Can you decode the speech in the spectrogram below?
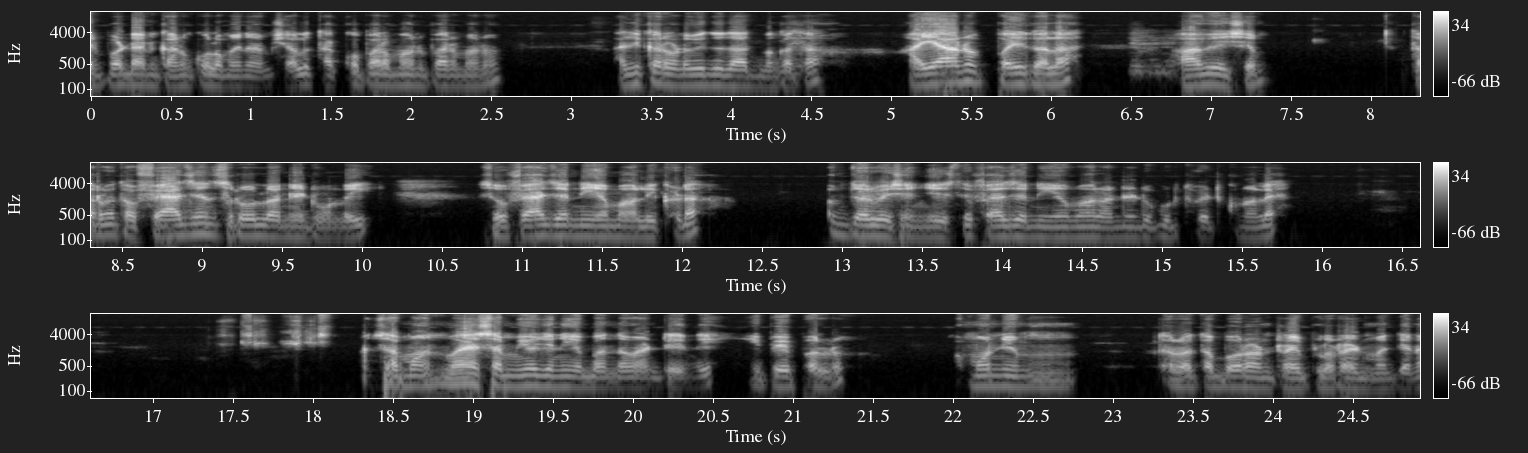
ఏర్పడడానికి అనుకూలమైన అంశాలు తక్కువ పరమాణు పరిమాణం అధిక రుణ విద్యుదాత్మకత అయాను పై గల ఆవేశం తర్వాత ఫ్యాజన్స్ రోల్ అనేటివి ఉన్నాయి. సో ఫ్యాజర్ నియమాలు ఇక్కడ అబ్జర్వేషన్ చేస్తే ఫ్యాజర్ నియమాలు అన్నిటి గుర్తుపెట్టుకున్నాలే. సమన్వయ సంయోజనీయ బంధం అంటే ఏంది? ఈ పేపర్లో అమోనియం తర్వాత బోరాన్ ట్రైప్లోరైడ్ మధ్యన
